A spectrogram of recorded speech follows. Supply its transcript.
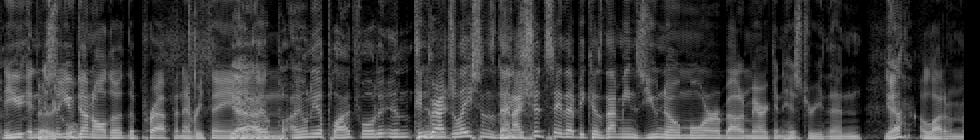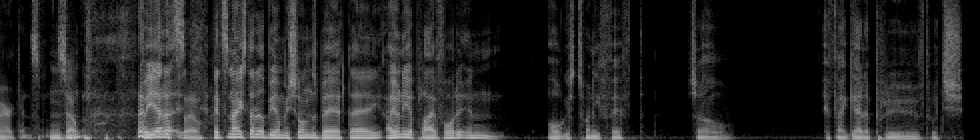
and You, and it. so Very you've done all the, the prep and everything. yeah, I, and- app- I only applied for it in. in- congratulations. then I should say that because that means you know more about American history than yeah, a lot of Americans. Mm-hmm. So, but yeah, that- so it's nice that it'll be on my son's birthday. I only applied for it in August 25th, so if I get approved, which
